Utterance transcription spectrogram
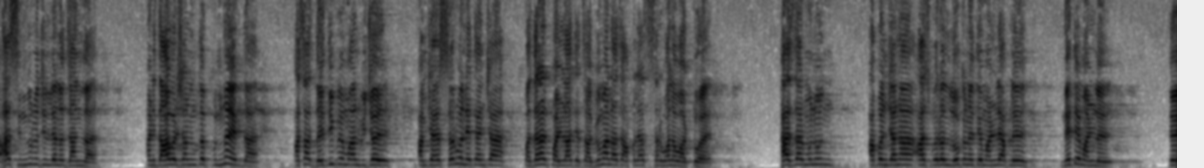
हा सिंधुदुर्ग जिल्ह्यानं जाणला. आणि दहा वर्षानंतर पुन्हा एकदा असा दैदिप्यमान विजय आमच्या या सर्व नेत्यांच्या पदरात पडला. त्याचा अभिमान आज आपल्या सर्वांना वाटतोय. खासदार म्हणून आपण ज्यांना आजपर्यंत लोकनेते मांडले आपले नेते मांडले ते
